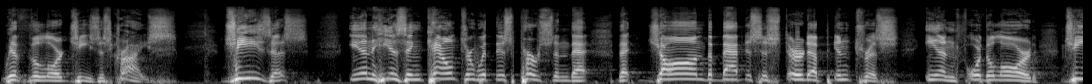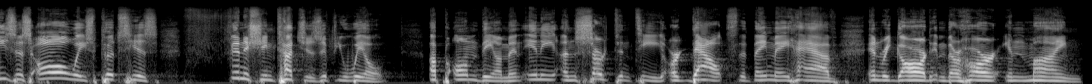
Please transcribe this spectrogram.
with the Lord Jesus Christ. Jesus in his encounter with this person that, that John the Baptist has stirred up interest in for the Lord, Jesus always puts his finishing touches, if you will, upon them and any uncertainty or doubts that they may have in regard in their heart and mind.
